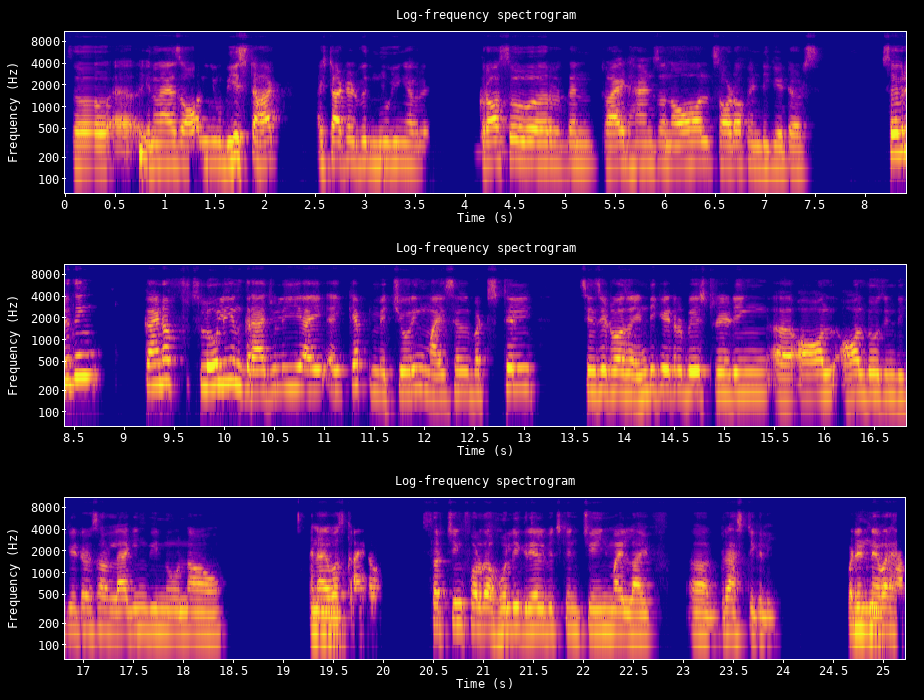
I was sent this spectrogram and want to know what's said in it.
So uh, you know, as all newbies start, I started with moving average, crossover, then tried hands on all sort of indicators. So everything kind of slowly and gradually, I, I kept maturing myself, but still, since it was an indicator based trading, uh, all all those indicators are lagging. We know now, and I was Hmm. kind of searching for the holy grail which can change my life uh, drastically, but it Hmm. never happened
